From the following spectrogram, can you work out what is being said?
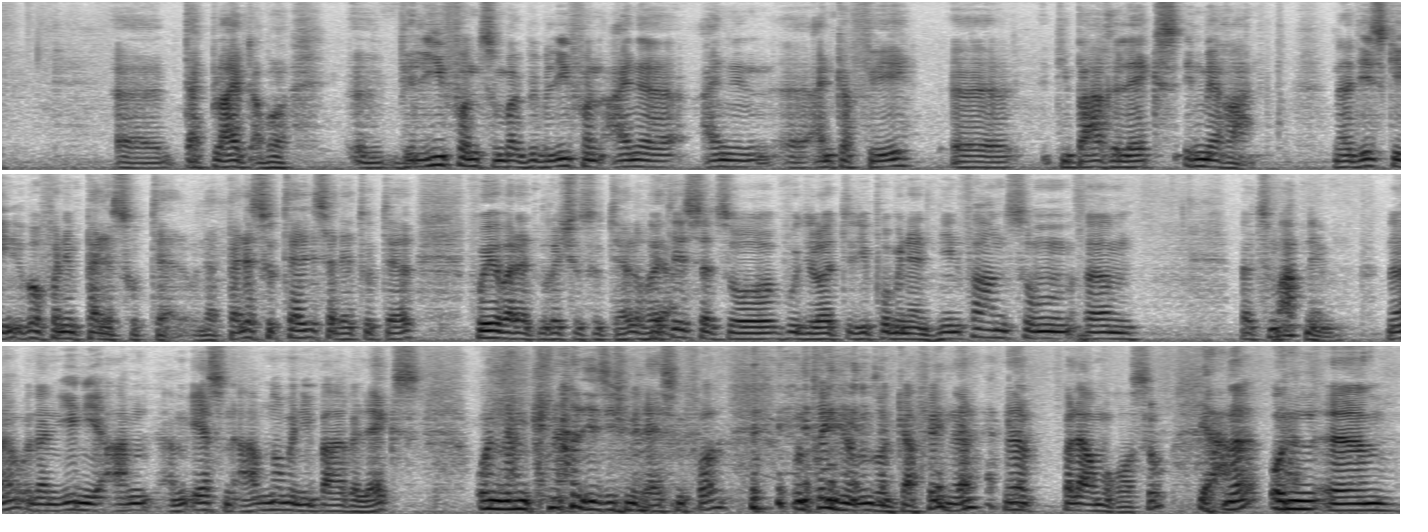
äh, das bleibt. Aber äh, wir liefern zum Beispiel, wir liefern eine, einen, äh, ein Café, äh, die Bar Relax in Meran. Na, die ist gegenüber von dem Palace Hotel. Und das Palace Hotel ist ja das Hotel. Früher war das ein richtiges Hotel. Heute Ja. ist das so, wo die Leute, die Prominenten hinfahren zum, ähm, äh, zum Abnehmen. Ne? Und dann gehen die am, am ersten Abend noch in die Bar Relax und dann knallen die sich mit Essen voll und trinken dann unseren Kaffee, ne? ne? Palermo Rosso. Ja. Ne? Und ähm,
